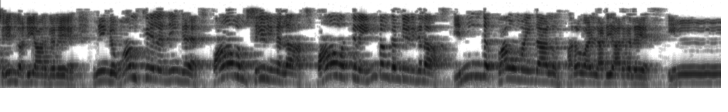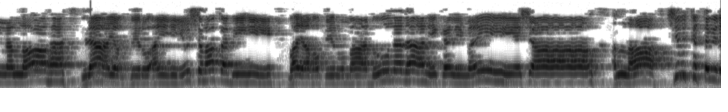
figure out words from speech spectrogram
செய்யுங்கடியார்களே நீங்க வாழ்க்கையில நீங்க பாவம் செய்றீங்களா? பாவத்துல இன்பம் கண்டீர்களா? எந்த பாவம் ஐந்தாலும் பரவாயில்ல அடியார்களே அல்லாஹ் சிறுக்கு தவிர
